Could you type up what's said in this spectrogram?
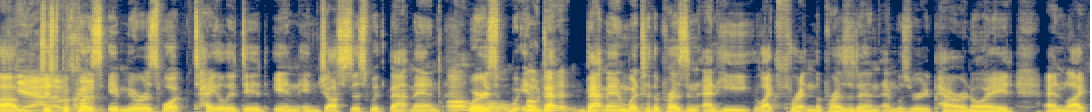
Uh, Yeah, just because it mirrors what Taylor did in Injustice with Batman. Oh, Whereas in oh, Ba-? Batman went to the president and he like threatened the president and was really paranoid and like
